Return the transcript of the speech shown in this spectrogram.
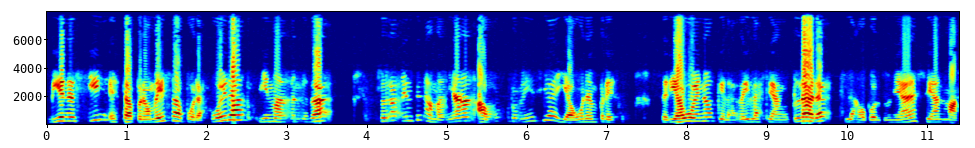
Viene sí esta promesa por afuera, sin dar solamente a mañana a una provincia y a una empresa. Sería bueno que las reglas sean claras las oportunidades sean más.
